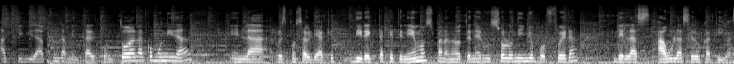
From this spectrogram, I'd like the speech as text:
actividad fundamental con toda la comunidad en la responsabilidad directa que tenemos para no tener un solo niño por fuera de las aulas educativas.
